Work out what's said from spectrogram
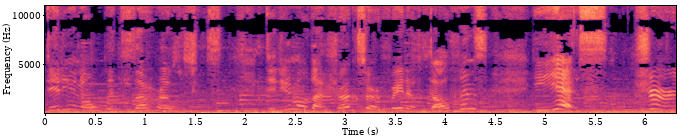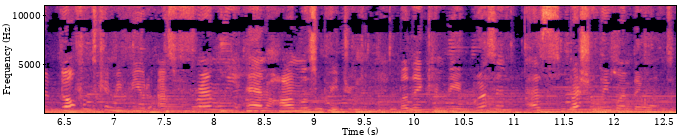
Did You Know with Zahralicious. Did you know that sharks are afraid of dolphins? Yes, sure, dolphins can be viewed as friendly and harmless creatures, but they can be aggressive, especially when they want to.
